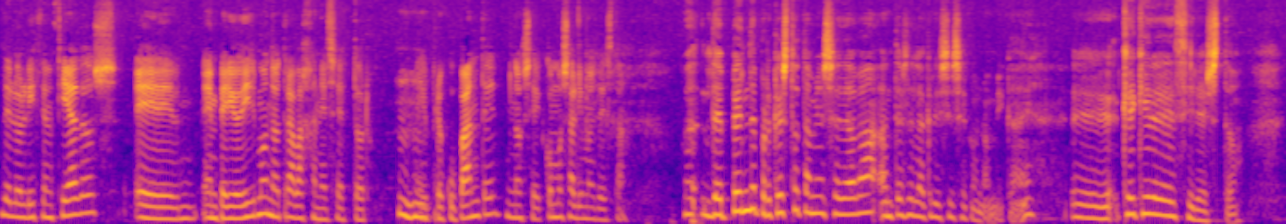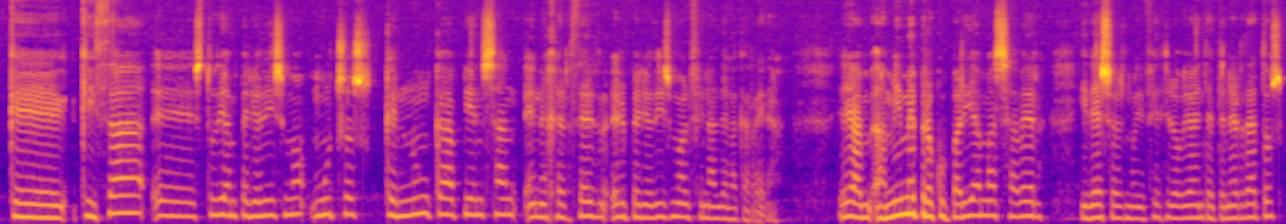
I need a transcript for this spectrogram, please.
de los licenciados eh, en periodismo no trabajan en el sector. Eh, preocupante, no sé, ¿cómo salimos de esta? Depende, porque esto también se daba antes de la crisis económica. ¿Qué quiere decir esto? Que quizá eh, estudian periodismo muchos que nunca piensan en ejercer el periodismo al final de la carrera. Eh, a, mí me preocuparía más saber, y de eso es muy difícil obviamente tener datos,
